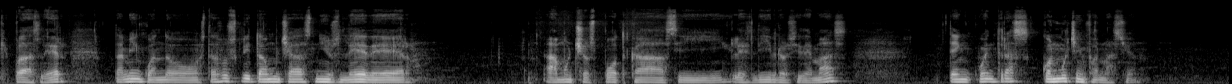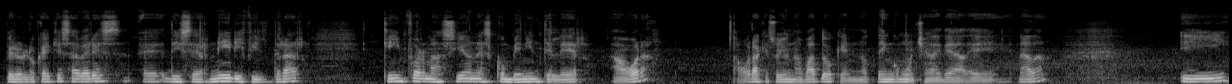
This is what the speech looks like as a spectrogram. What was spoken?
que puedas leer. También cuando estás suscrito a muchas newsletters, a muchos podcasts y lees libros y demás, te encuentras con mucha información. Pero lo que hay que saber es eh, discernir y filtrar qué información es conveniente leer ahora, ahora que soy un novato que no tengo mucha idea de nada, y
